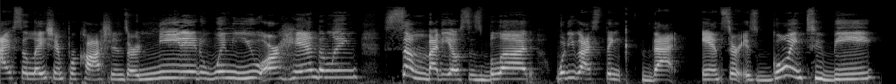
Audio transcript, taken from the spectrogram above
isolation precautions are needed when you are handling somebody else's blood? What do you guys think that answer is going to be?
